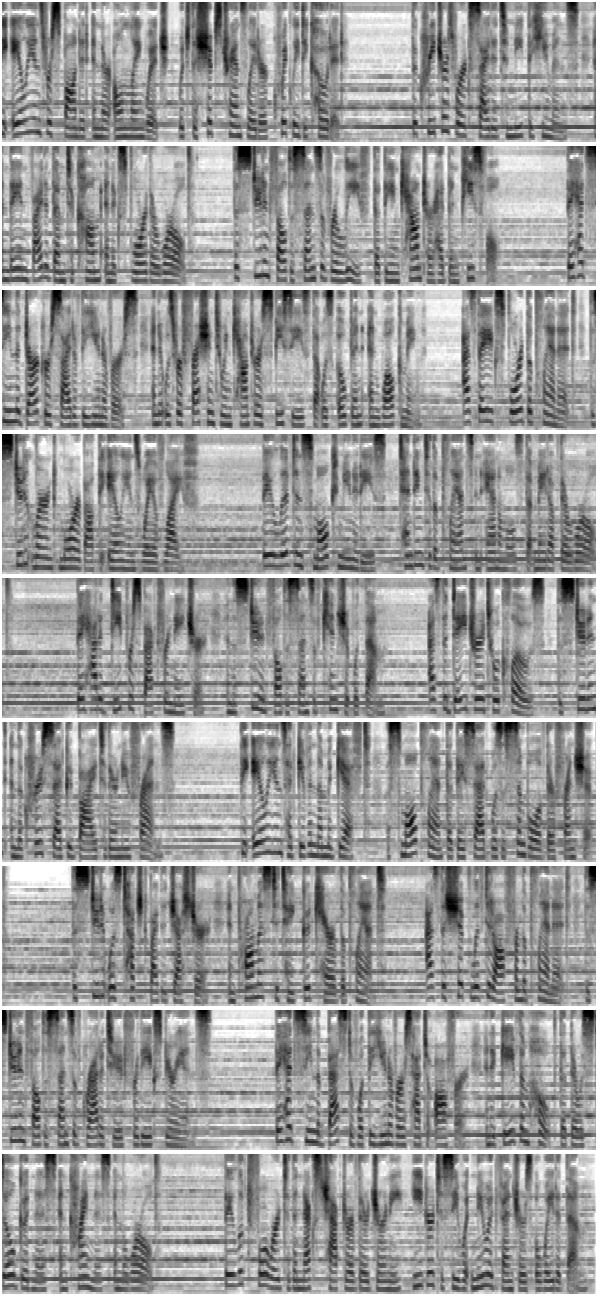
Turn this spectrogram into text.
The aliens responded in their own language, which the ship's translator quickly decoded. The creatures were excited to meet the humans, and they invited them to come and explore their world. The student felt a sense of relief that the encounter had been peaceful. They had seen the darker side of the universe, and it was refreshing to encounter a species that was open and welcoming. As they explored the planet, the student learned more about the aliens' way of life. They lived in small communities, tending to the plants and animals that made up their world. They had a deep respect for nature, and the student felt a sense of kinship with them. As the day drew to a close, the student and the crew said goodbye to their new friends. The aliens had given them a gift, a small plant that they said was a symbol of their friendship. The student was touched by the gesture and promised to take good care of the plant. As the ship lifted off from the planet, the student felt a sense of gratitude for the experience. They had seen the best of what the universe had to offer, and it gave them hope that there was still goodness and kindness in the world. They looked forward to the next chapter of their journey, eager to see what new adventures awaited them.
